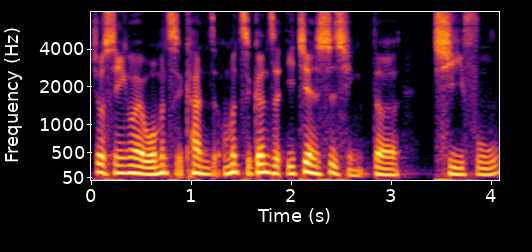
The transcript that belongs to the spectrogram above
就是因为我们只看着，我们只跟着一件事情的起伏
